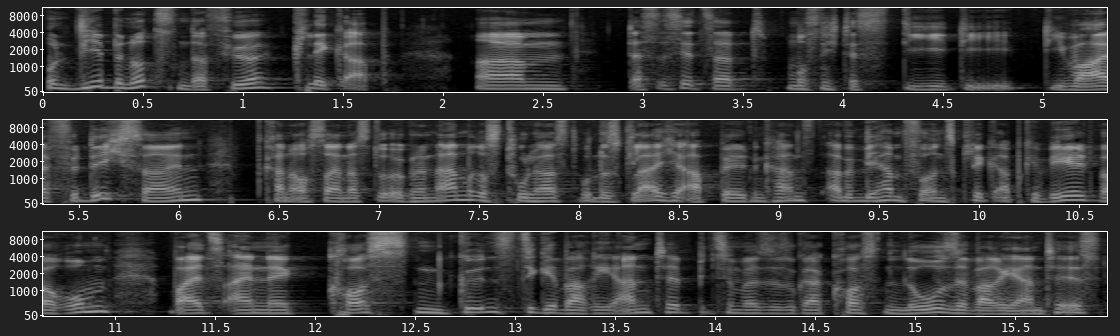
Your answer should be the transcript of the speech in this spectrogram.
Und wir benutzen dafür ClickUp. Ähm, das ist jetzt halt, muss nicht das, die, die, die Wahl für dich sein. Kann auch sein, dass du irgendein anderes Tool hast, wo du das gleiche abbilden kannst. Aber wir haben für uns ClickUp gewählt. Warum? Weil es eine kostengünstige Variante beziehungsweise sogar kostenlose Variante ist,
